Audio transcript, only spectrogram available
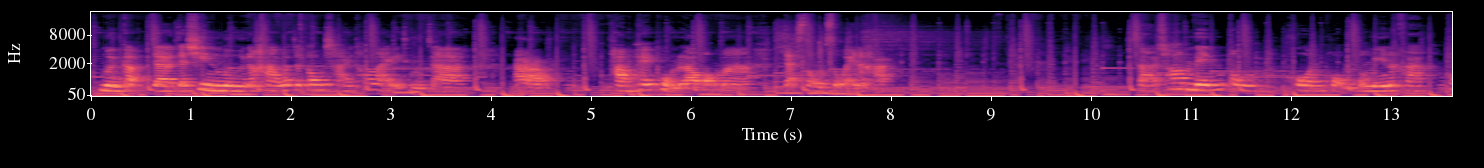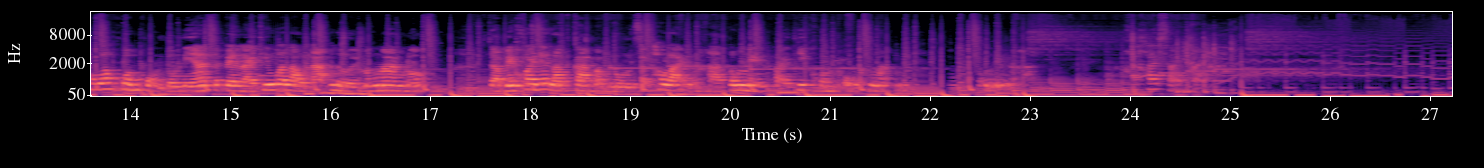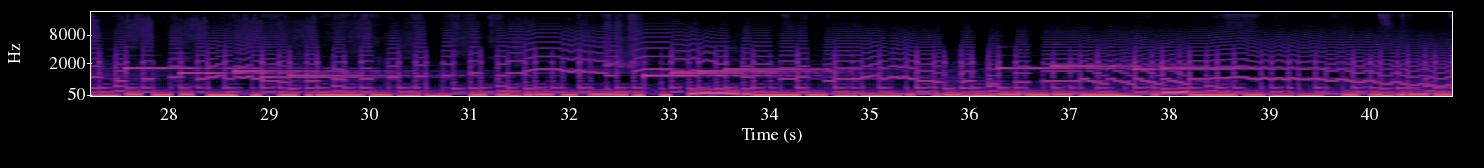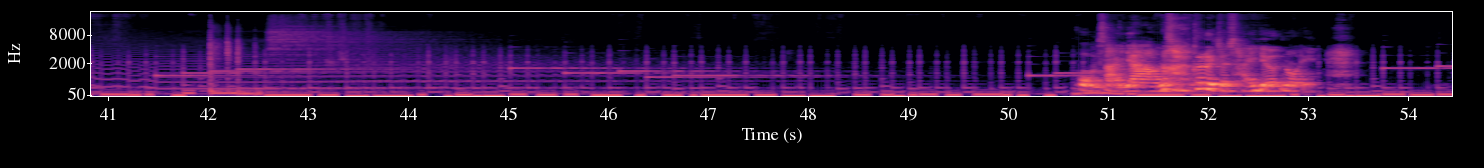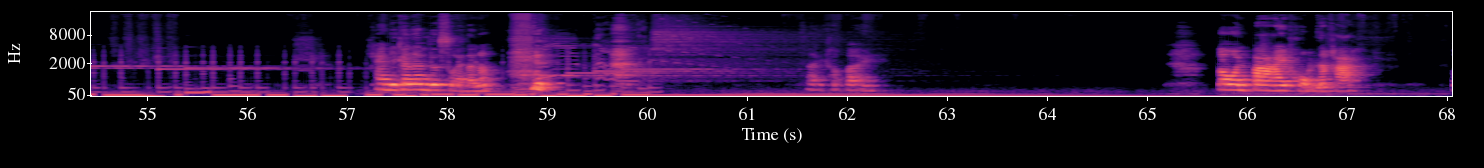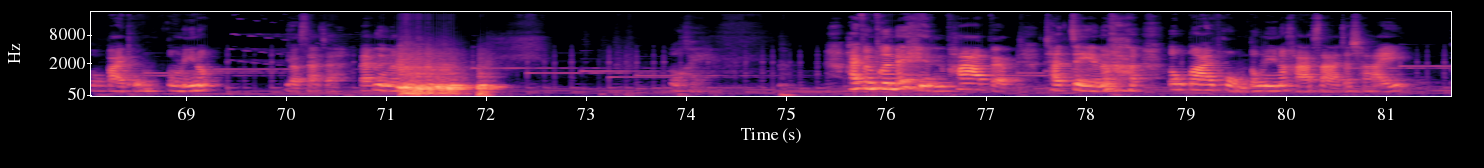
เหมือนกับจะจะชินมือนะคะ ว่าจะต้องใช้เท่าไหร่ถึงจะอ่าทำให้ผมเราออกมาจัดทรงสวยนะคะสาชอบเน้นตรง โคนผมตรงนี้นะคะ เพราะว่าโคนผมตรงนี้จะเป็นอะไรที่ว่าเราละเลยมากๆเนาะจะไม่ค่อยได้รับการบำรุงสักเท่าไหร่นะคะ ต้องเน้นไปที่โคนผมข้างหลังตรงนี้นะคะ ค่อยๆใส่ไป ผมสายยาวนะคะ ก็เลยจะใช้เยอะหน่อย แค่นี้ก็เริ่มดูสวยแล้วเนาะใส่เข้าไปโตนปลายผมนะคะ ตรงปลายผมตรงนี้เนาะเดี๋ยวสาจะแป๊บหนึ่งนะคะโอเค ให้เพื่อนๆได้เห็นภาพแบบชัดเจนนะคะ ตรงปลายผมตรงนี้นะคะ สาจะใช้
